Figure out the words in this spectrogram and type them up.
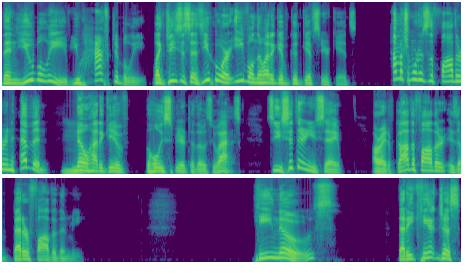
then you believe, you have to believe. Like Jesus says, you who are evil know how to give good gifts to your kids. How much more does the Father in heaven Mm. know how to give the Holy Spirit to those who ask? So you sit there and you say, all right, if God the Father is a better father than me, he knows that he can't just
